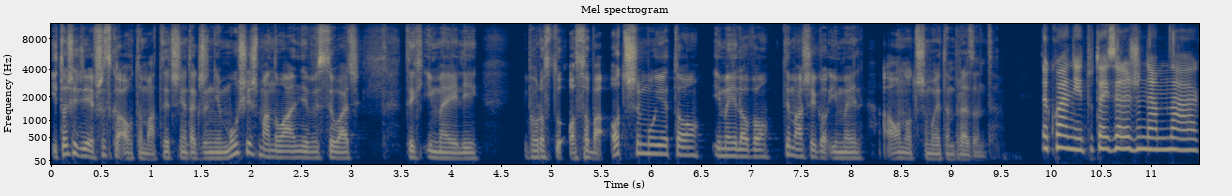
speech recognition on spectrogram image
i to się dzieje wszystko automatycznie, także nie musisz manualnie wysyłać tych e-maili i po prostu osoba otrzymuje to e-mailowo, ty masz jego e-mail, a on otrzymuje ten prezent. Dokładnie, tutaj zależy nam na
